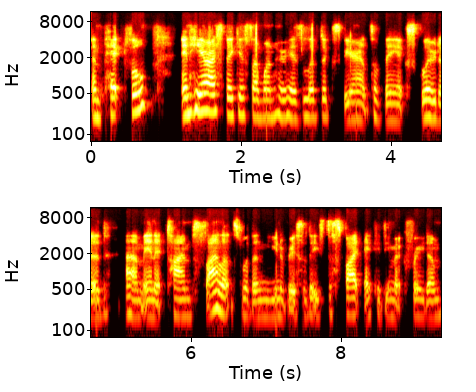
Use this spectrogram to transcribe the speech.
impactful. And here I speak as someone who has lived experience of being excluded um, and at times silenced within universities despite academic freedom,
